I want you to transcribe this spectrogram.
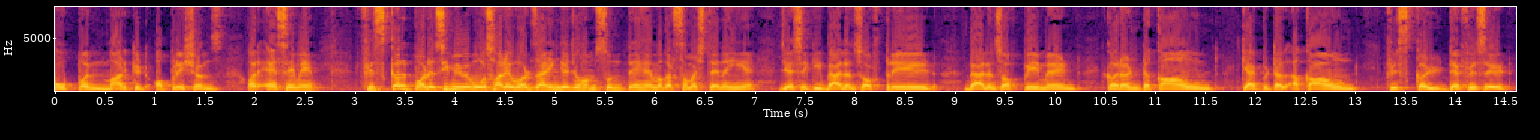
ओपन मार्केट ऑपरेशंस और ऐसे में फ़िज़िकल पॉलिसी में वो सारे वर्ड्स आएँगे जो हम सुनते हैं मगर समझते नहीं है। जैसे कि balance of trade balance of payment current account capital account fiscal deficit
